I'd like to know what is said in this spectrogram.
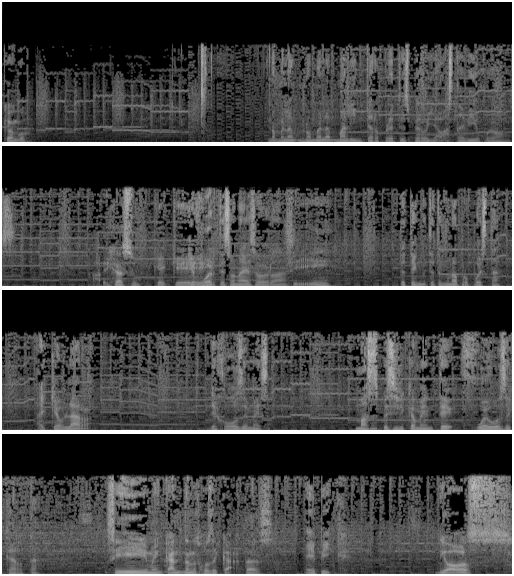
¿Qué hongo? no me, la, no me la malinterpretes, pero ya basta de videojuegos. Ay, Jasu, que que Qué fuerte suena eso, ¿verdad? Sí. Te tengo, te tengo una propuesta. Hay que hablar de juegos de mesa. Más específicamente, juegos de carta. Sí, me encantan los juegos de cartas. Epic. Dios.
